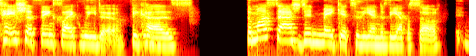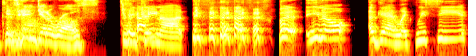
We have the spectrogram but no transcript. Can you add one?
Tayshia thinks like we do because the mustache didn't make it to the end of the episode. it didn't not. get a rose. It did not. but you know, again, like we see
